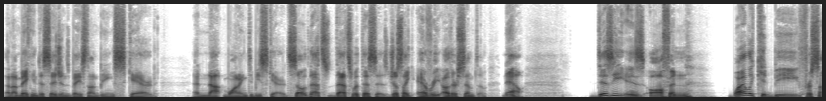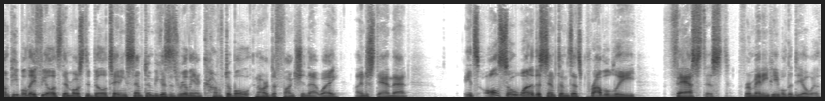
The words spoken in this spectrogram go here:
And I'm making decisions based on being scared and not wanting to be scared. So that's that's what this is, just like every other symptom. Now, dizzy is often while it could be for some people they feel it's their most debilitating symptom because it's really uncomfortable and hard to function that way. I understand that. It's also one of the symptoms that's probably fastest for many people to deal with.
